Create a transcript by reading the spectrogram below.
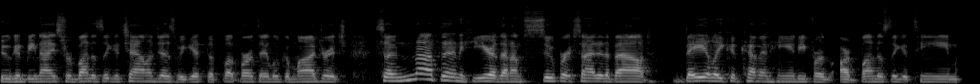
who could be nice for Bundesliga challenges. We get the FUT birthday Luka Modric. So nothing here that I'm super excited about. Bailey could come in handy for our Bundesliga team.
